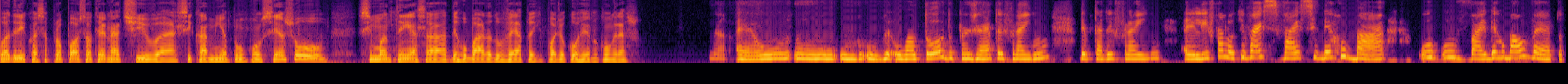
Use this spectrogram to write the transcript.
O essa proposta alternativa, se caminha para um consenso ou se mantém essa derrubada do veto aí que pode ocorrer no Congresso? Não, é, o, o, o, o, autor do projeto, Efraim, deputado Efraim, ele falou que vai, vai se derrubar, o, o, vai derrubar o veto.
